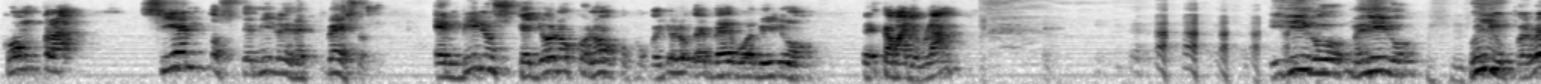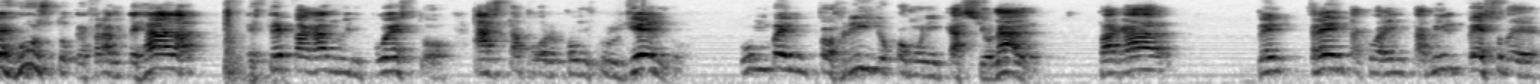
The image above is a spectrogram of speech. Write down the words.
compra cientos de miles de pesos en vinos que yo no conozco, porque yo lo que bebo es vino de caballo blanco. Y digo, me digo, pero es justo que Fran Tejada esté pagando impuestos hasta por concluyendo un ventorrillo comunicacional, pagar 30, 40 mil pesos de,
